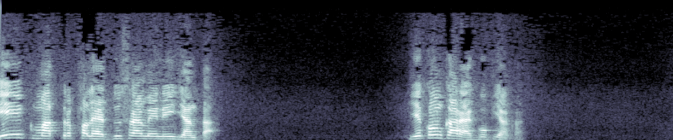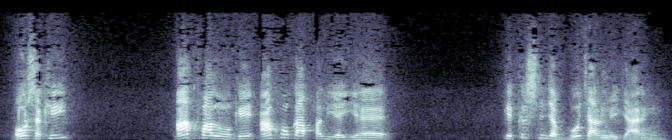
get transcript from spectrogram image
एकमात्र फल है, दूसरा मैं नहीं जानता। ये कौन कह रहा है? गोपियाँ का और सखी, आँख वालों के आँखों का फल यही है कि कृष्ण जब गोचारण में जा रहे हैं,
